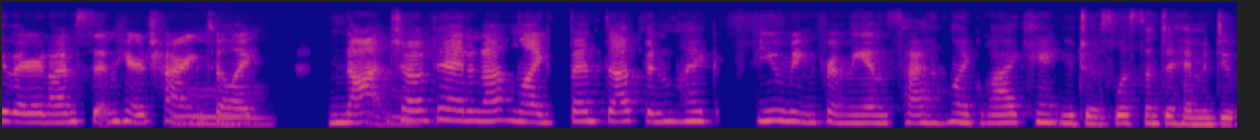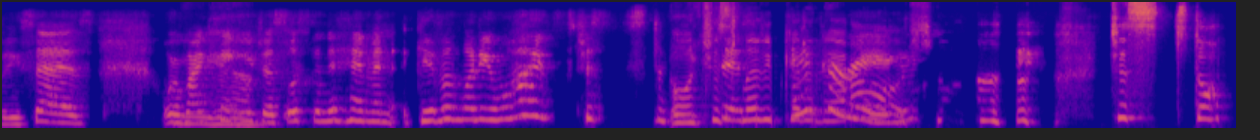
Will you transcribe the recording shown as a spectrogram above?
either. And I'm sitting here trying mm. to like mm not mm-hmm. jump in and I'm like bent up and like fuming from the inside. I'm like, why can't you just listen to him and do what he says? Or why yeah. can't you just listen to him and give him what he wants? Just or just let him get it out. just stop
